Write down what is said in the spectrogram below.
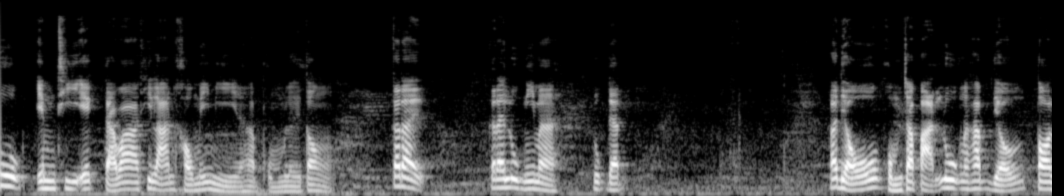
ลูก MTX แต่ว่าที่ร้านเขาไม่มีนะครับ ผมเลยต้อง ก็ได้ก็ได้ลูกนี้มา ลูก d a t แล้วเดี๋ยวผมจะปาดลูกนะครับ เดี๋ยวตอน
